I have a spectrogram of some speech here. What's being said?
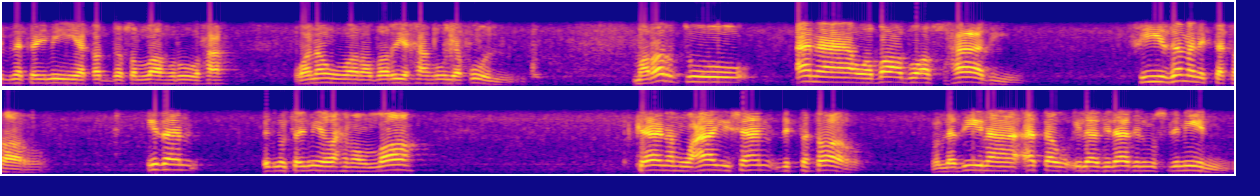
ابن تيمية قدس الله روحه ونور ضريحه يقول مررت أنا وبعض أصحابي في زمن التتار. إذا ابن تيمية رحمه الله كان معايشا للتتار والذين أتوا إلى بلاد المسلمين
